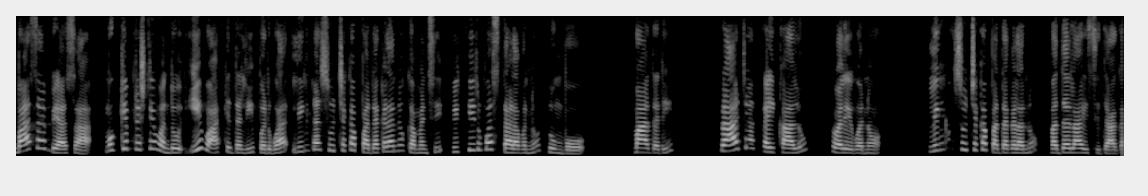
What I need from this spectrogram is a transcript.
ಭಾಸಾಭ್ಯಾಸ ಮುಖ್ಯ ಪ್ರಶ್ನೆ ಒಂದು, ಈ ವಾಕ್ಯದಲ್ಲಿ ಬರುವ ಲಿಂಗ ಸೂಚಕ ಪದಗಳನ್ನು ಗಮನಿಸಿ, ಬಿಟ್ಟಿರುವ ಸ್ಥಳವನ್ನು ತುಂಬು. ಮಾದರಿ, ರಾಜ ಕೈಕಾಲು ತೊಳೆಯುವನು. ಲಿಂಗ ಸೂಚಕ ಪದಗಳನ್ನು ಬದಲಾಯಿಸಿದಾಗ,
